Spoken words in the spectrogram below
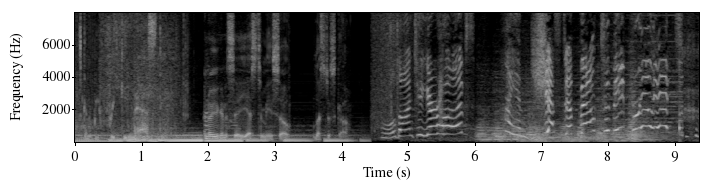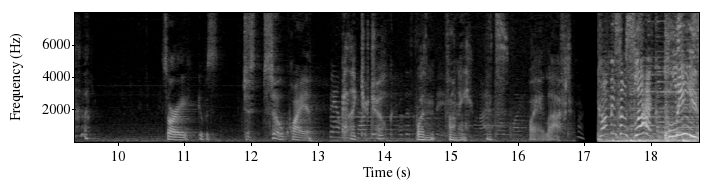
It's gonna be freaky nasty. I know you're gonna say yes to me, so let's just go. Hold on to your hooves. I am just about to be brilliant! Sorry, it was just so quiet. I liked your joke. Wasn't funny. That's why I laughed. Cut me some slack, please!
